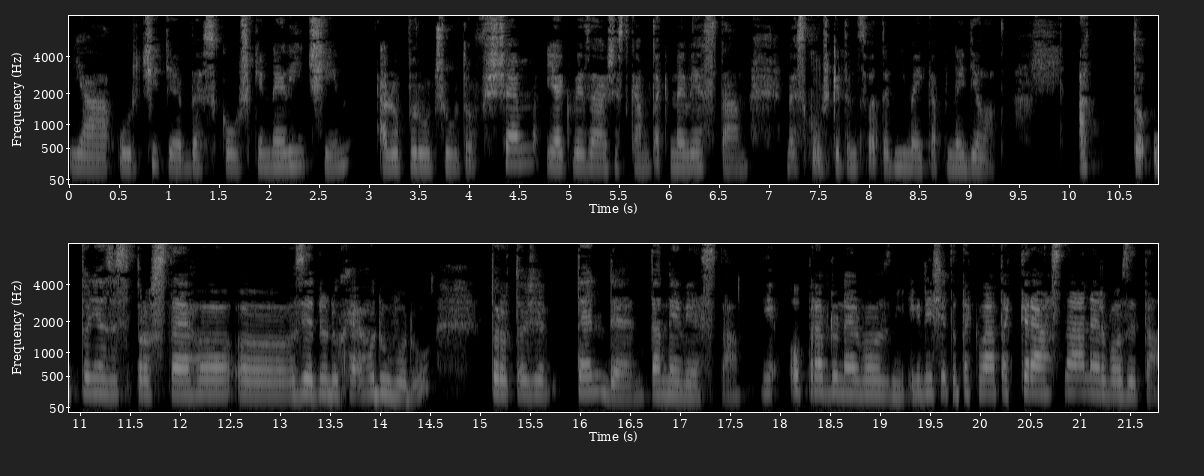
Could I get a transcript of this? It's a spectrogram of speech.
já určitě bez zkoušky nelíčím a doporučuji to všem, jak vizážistkám, tak nevěstám, bez zkoušky ten svatební make-up nedělat. A to úplně ze prostého, uh, z jednoduchého důvodu, protože ten den ta nevěsta je opravdu nervózní, i když je to taková ta krásná nervozita,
